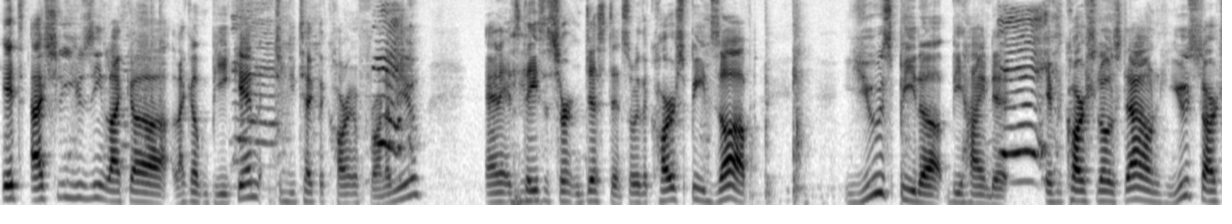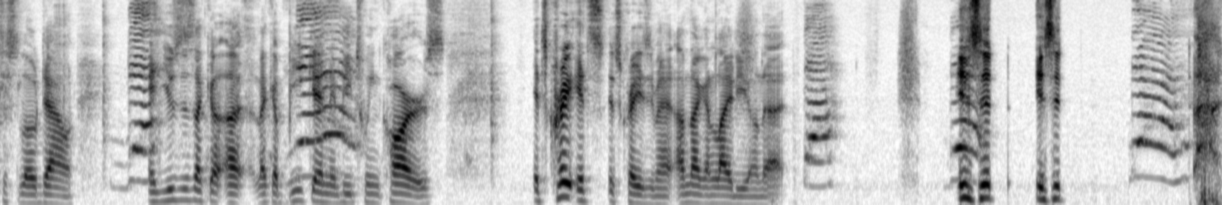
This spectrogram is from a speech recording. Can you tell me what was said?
it's actually using like a like a beacon to detect the car in front of you and it Mhm. stays a certain distance so if the car speeds up you speed up behind it if the car slows down you start to slow down. It uses like a, a like a beacon in between cars. It's cra- it's it's crazy man. I'm not gonna lie to you on that. Is it is it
